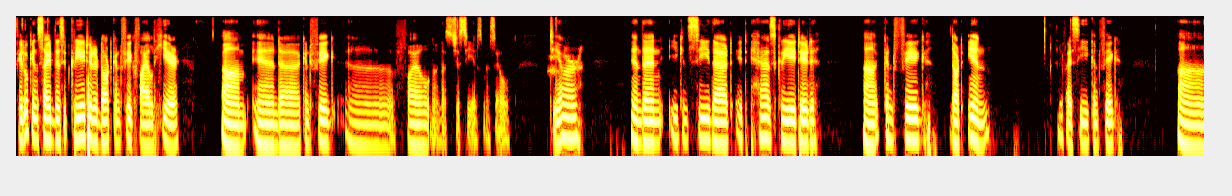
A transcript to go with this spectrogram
if you look inside this, it created a dot .config file here um, and uh, config uh, file, let's just see smsl tr. And then you can see that it has created uh, config.in. And if I see config uh,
